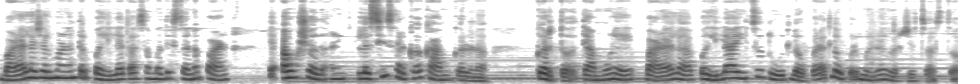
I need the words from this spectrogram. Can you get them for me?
बाळाला जन्मानंतर पहिल्या तासामध्ये स्तनपान हे औषध आणि लसीसारखं काम करणं करतं. त्यामुळे बाळाला पहिलं आईचं दूध लवकरात लवकर मिळणं गरजेचं असतं.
